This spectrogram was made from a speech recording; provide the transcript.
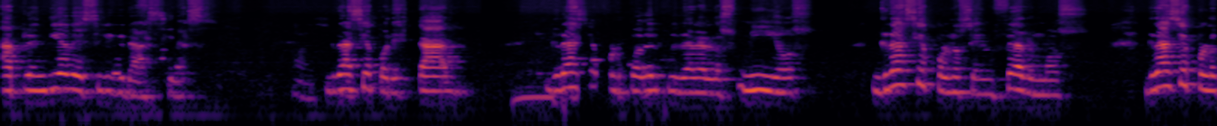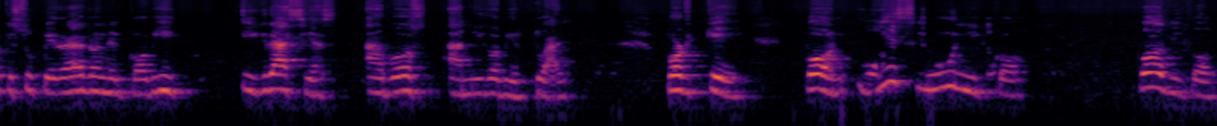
aprendí a decir gracias. Gracias por estar, gracias por poder cuidar a los míos, gracias por los enfermos, gracias por lo que superaron el COVID y gracias a vos, amigo virtual. Porque con ese único código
